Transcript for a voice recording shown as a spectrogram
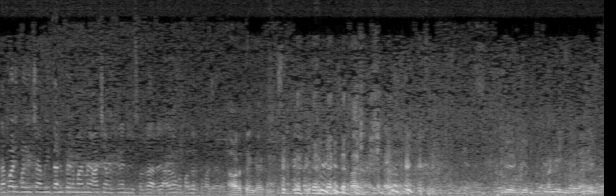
எடப்பாடி பழனிசாமி தனிப்பெரும்பான்மை ஆட்சி அமைக்கிறேன்னு சொல்லி சொல்றாரு. அதெல்லாம் உங்க பங்கு இருக்குமா சார்? அவரைத்தையும் கேட்கணும்.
